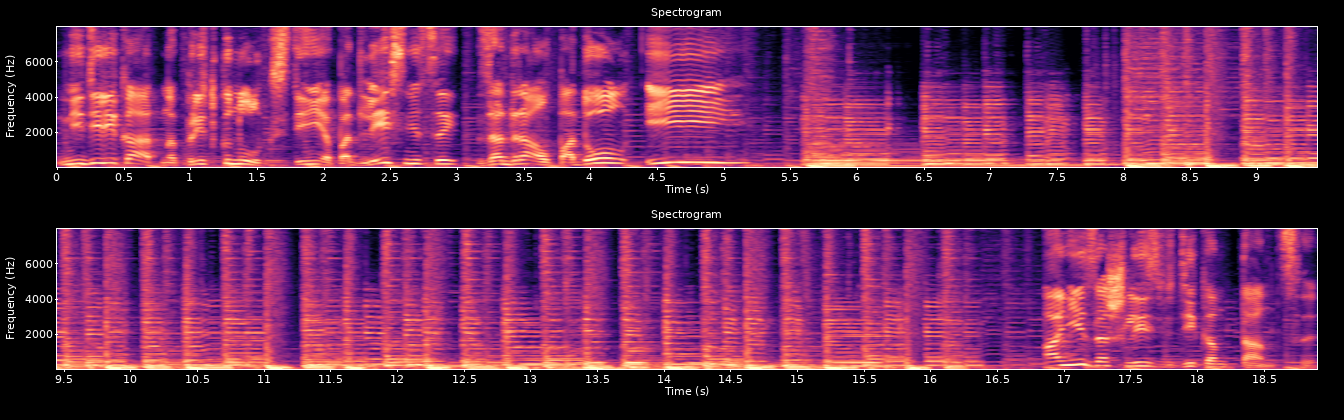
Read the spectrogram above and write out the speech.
неделикатно приткнул к стене под лестницей, задрал подол и... Они зашлись в диком танце.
